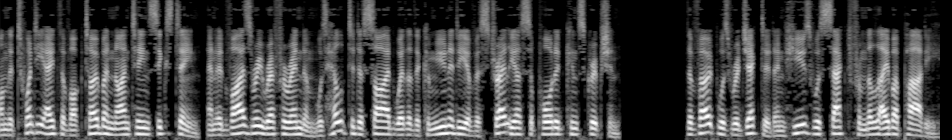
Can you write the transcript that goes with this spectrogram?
on 28 October 1916, an advisory referendum was held to decide whether the community of Australia supported conscription. The vote was rejected and Hughes was sacked from the Labour Party.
